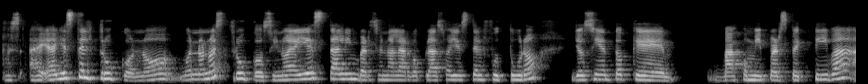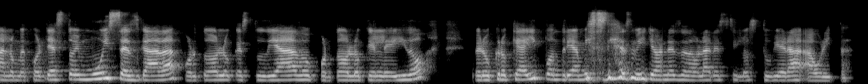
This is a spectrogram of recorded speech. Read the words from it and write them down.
pues ahí, está el truco, ¿no? Bueno, no es truco, sino ahí está la inversión a largo plazo, ahí está el futuro. Yo siento que bajo mi perspectiva, a lo mejor ya estoy muy sesgada por todo lo que he estudiado, por todo lo que he leído, pero creo que ahí pondría mis 10 millones de dólares si los tuviera ahorita.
